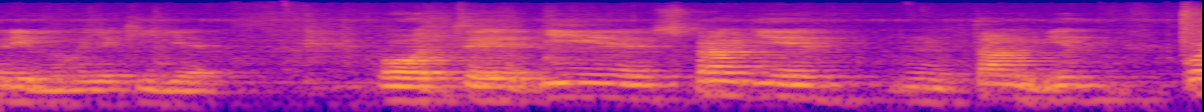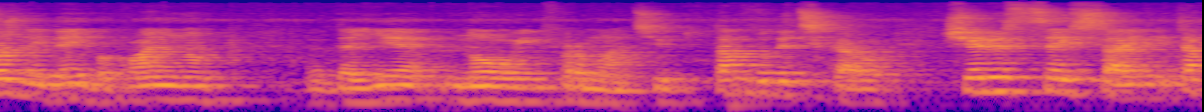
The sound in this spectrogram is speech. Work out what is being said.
рівного, які є. От, е, і справді там він кожен день буквально дає нову інформацію. Там буде цікаво. Через цей сайт, і там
